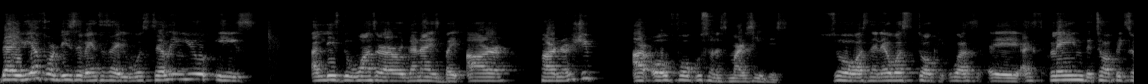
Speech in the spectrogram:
the idea for this event, as I was telling you, is at least the ones that are organized by our partnership are all focused on smart cities. So as Nerea was talking, was uh, explained, the topics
